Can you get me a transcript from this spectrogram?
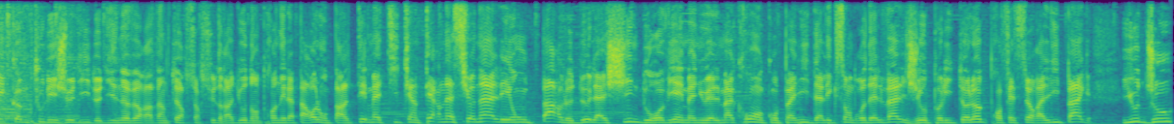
Et comme tous les jeudis de 19h à 20h sur Sud Radio, dans Prenez la parole, on parle thématique internationale et on parle de la Chine, d'où revient Emmanuel Macron en compagnie d'Alexandre Delval, géopolitologue, professeur à l'IPAG, Yu Zhu,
